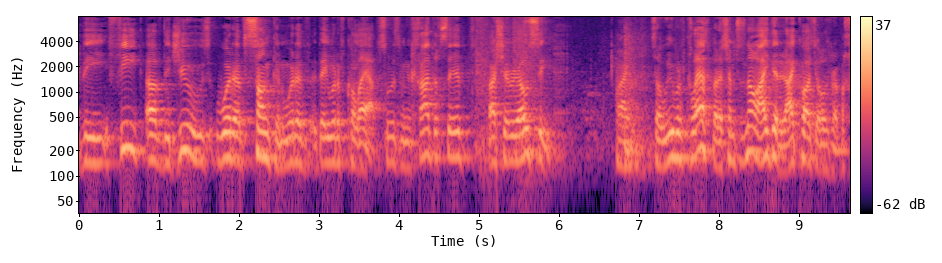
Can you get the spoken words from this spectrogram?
the feet of the Jews would have sunken. Would have they would have collapsed. So. Right, so we would have collapsed, but Hashem says, "No, I did it. I caused all this."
